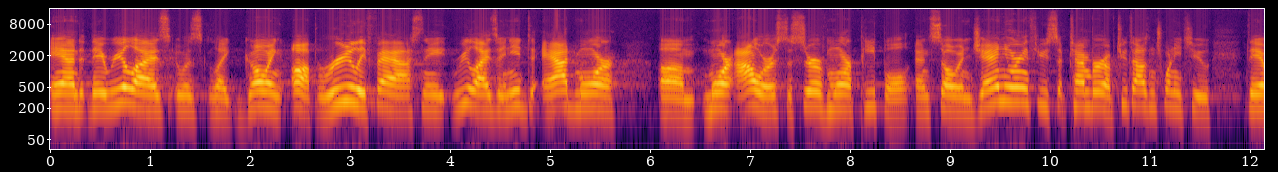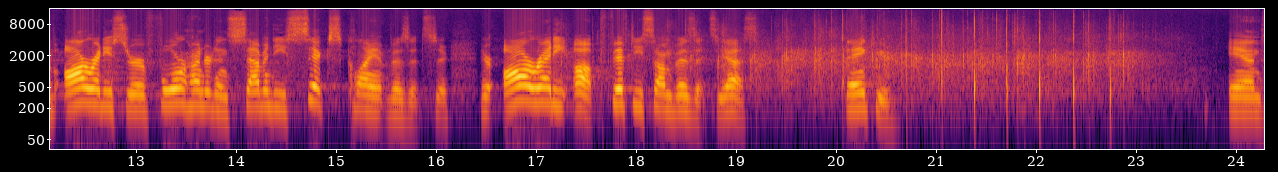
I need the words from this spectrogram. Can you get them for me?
and they realized it was like going up really fast, and they realized they needed to add more, um, more hours to serve more people. And so in January through September of 2022, they have already served 476 client visits. They're already up 50 some visits, yes. Thank you. And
